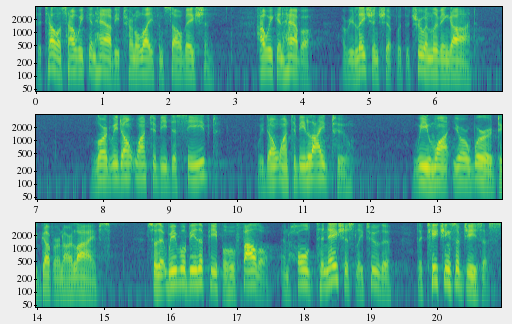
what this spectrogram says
to tell us how we can have eternal life and salvation, how we can have a, a relationship with the true and living God. Lord, we don't want to be deceived. We don't want to be lied to. We want your word to govern our lives so that we will be the people who follow and hold tenaciously to the, the teachings of Jesus.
